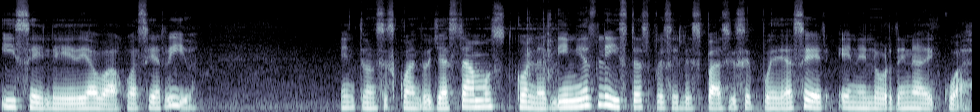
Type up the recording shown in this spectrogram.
y se lee de abajo hacia arriba. Entonces cuando ya estamos con las líneas listas, pues el espacio se puede hacer en el orden adecuado,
